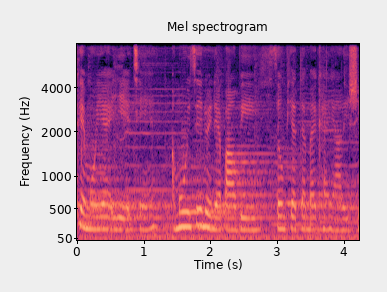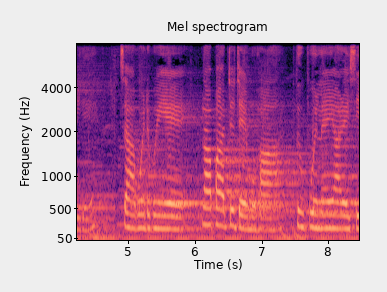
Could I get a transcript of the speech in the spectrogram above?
ခင်မွန်ရဲ့အရေးအချင်းအမွေစင်းတွေနဲ့ပေါင်းပြီးဆုံးဖြတ်သတ်မှတ်ခံရလိမ့်ရှိတယ်။ ကြာပွင့်တပွင့်ရဲ့လှပတစ်တယ်မှုဟာသူပွင့်လဲရတဲ့ရေ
